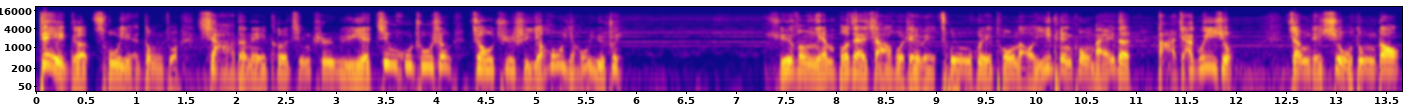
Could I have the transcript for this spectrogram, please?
这个粗野动作吓得那颗金枝玉叶惊呼出声，娇躯是摇摇欲坠。徐凤年不再吓唬这位聪慧头脑一片空白的大家闺秀，将这绣东刀。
